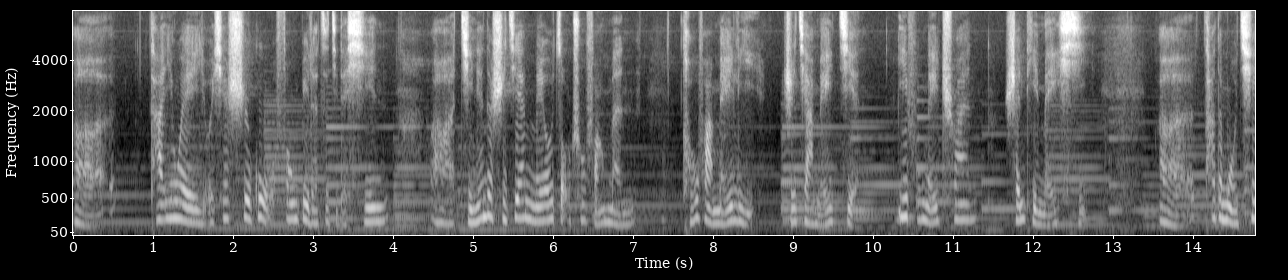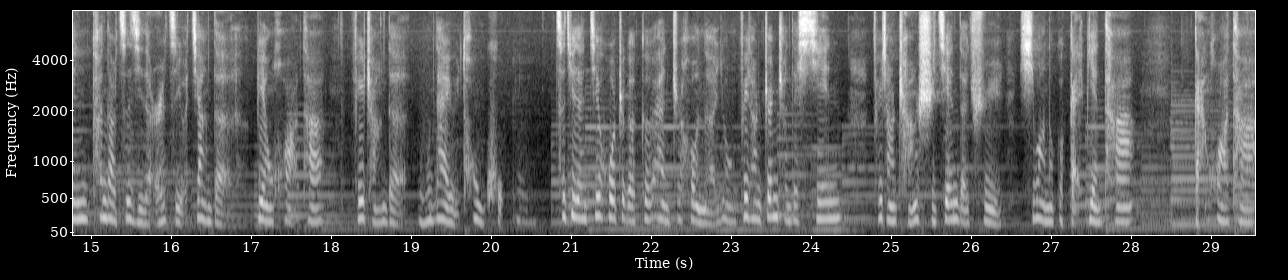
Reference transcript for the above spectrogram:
呃，他因为有一些事故封闭了自己的心，啊，几年的时间没有走出房门，头发没理，指甲没剪，衣服没穿，身体没洗，呃，他的母亲看到自己的儿子有这样的变化，他非常的无奈与痛苦。慈济人接获这个个案之后呢，用非常真诚的心，非常长时间的去希望能够改变他、感化他。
